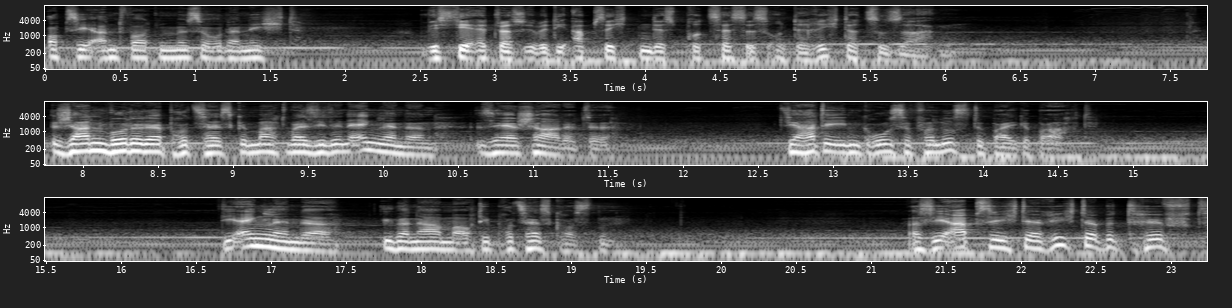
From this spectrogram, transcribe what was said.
ob sie antworten müsse oder nicht. Wisst ihr etwas über die Absichten des Prozesses und der Richter zu sagen? Jeanne wurde der Prozess gemacht, weil sie den Engländern sehr schadete. Sie hatte ihnen große Verluste beigebracht. Die Engländer übernahmen auch die Prozesskosten. Was die Absicht der Richter betrifft,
